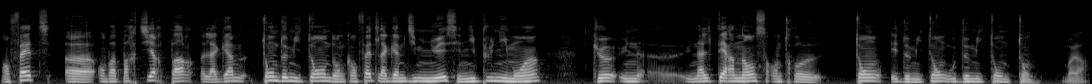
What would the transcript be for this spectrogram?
en fait, euh, on va partir par la gamme ton demi-ton. Donc, en fait, la gamme diminuée, c'est ni plus ni moins qu'une une alternance entre ton et demi-ton ou demi-ton ton. Voilà.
